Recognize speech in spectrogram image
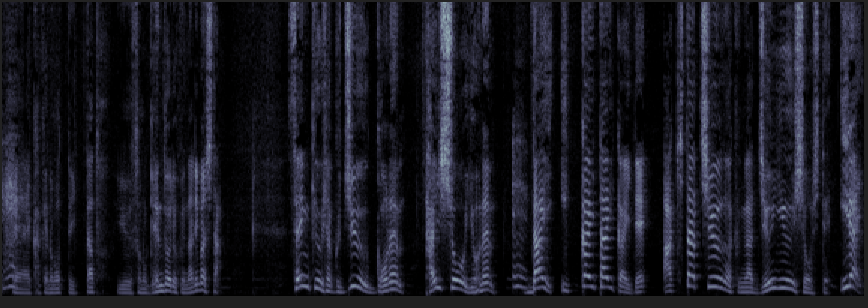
えー、駆け上っていったというその原動力になりました。1915年大正4年第1回大会で秋田中学が準優勝して以来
